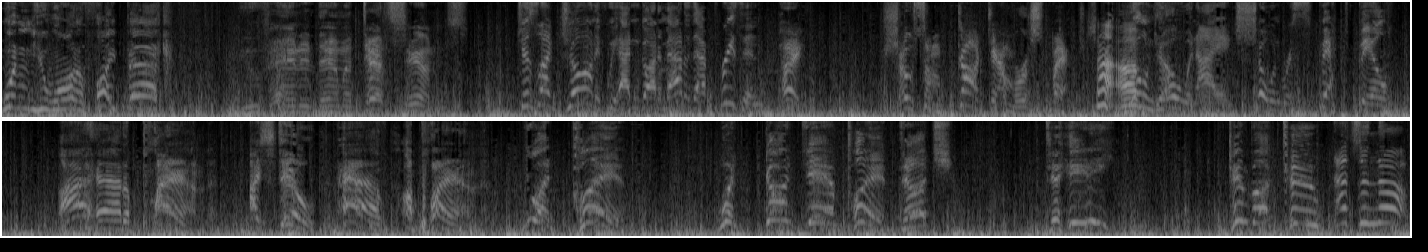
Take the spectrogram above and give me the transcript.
Wouldn't you want to fight back? You've handed them a death sentence. Just like John if we hadn't got him out of that prison. Hey, show some goddamn respect. Shut up. You'll know when I ain't showing respect, Bill. I had a plan. I still have a plan. What plan? What goddamn plan, Dutch? Tahiti? Timbuktu? That's enough!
